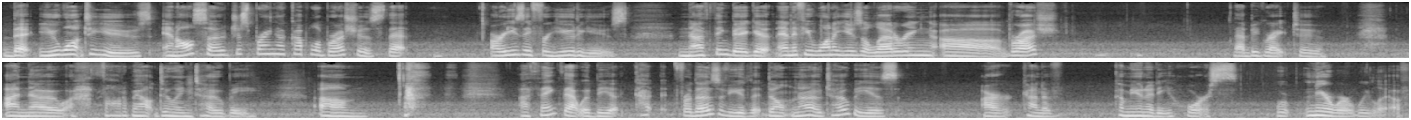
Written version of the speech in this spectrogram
that you want to use and also just bring a couple of brushes that are easy for you to use. Nothing big. And if you want to use a lettering uh, brush, that'd be great too. I know, I thought about doing Toby. Um, I think that would be, a, for those of you that don't know, Toby is our kind of community horse near where we live.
